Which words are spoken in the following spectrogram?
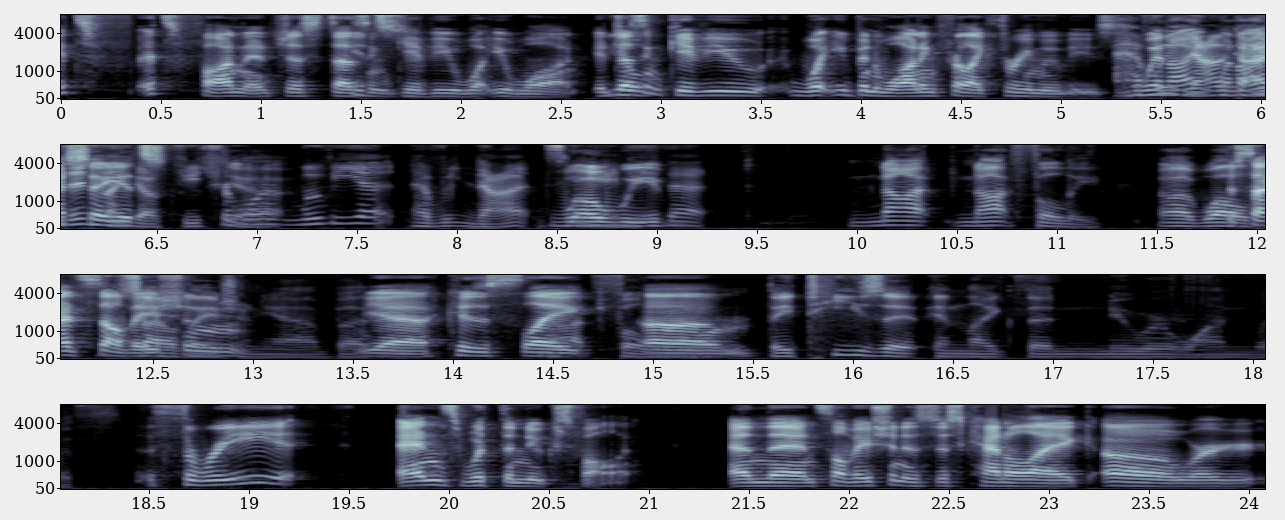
It's it's fun. It just doesn't It's- give you what you want. It doesn't give you what you've been wanting for like three movies. Have When we I- not when I gotten, say like, it's- a future yeah. war movie yet? Have we not seen Well, we- of that? Not not fully. Uh, well, Besides Salvation- yeah, but Yeah, because not like fully. um they tease it in like the newer one with three ends with the nukes falling, and then Salvation is just kind of like, oh, we're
